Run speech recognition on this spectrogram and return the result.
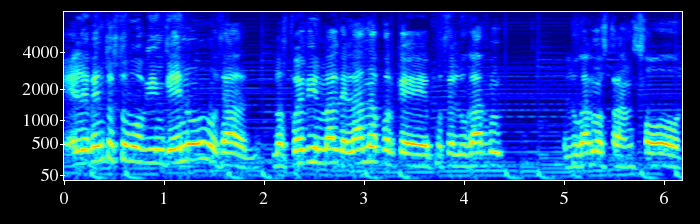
el evento estuvo bien lleno, o sea, nos fue bien mal de lana porque pues el lugar, el lugar nos transó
